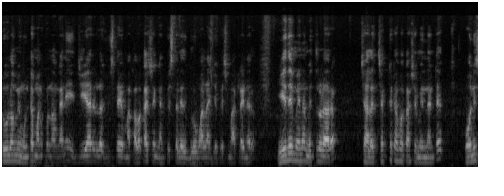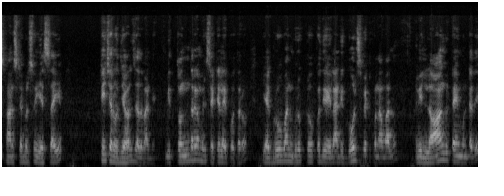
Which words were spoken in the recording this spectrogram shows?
టూలో మేము ఉంటాం అనుకున్నాం కానీ జిఆర్ఎల్లో చూస్తే మాకు అవకాశం కనిపిస్తలేదు. గ్రూప్ వన్ అని చెప్పేసి మాట్లాడినారు. ఏదేమైనా మిత్రులారా చాలా చక్కటి అవకాశం ఏంటంటే పోలీస్ కానిస్టేబుల్స్ ఎస్ఐ టీచర్ ఉద్యోగాలు చదవండి. ఇవి తొందరగా మీరు సెటిల్ అయిపోతారు. ఇక గ్రూప్ వన్ గ్రూప్ టూ కొద్దిగా ఇలాంటి గోల్స్ పెట్టుకున్న వాళ్ళు ఇవి లాంగ్ టైం ఉంటుంది.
